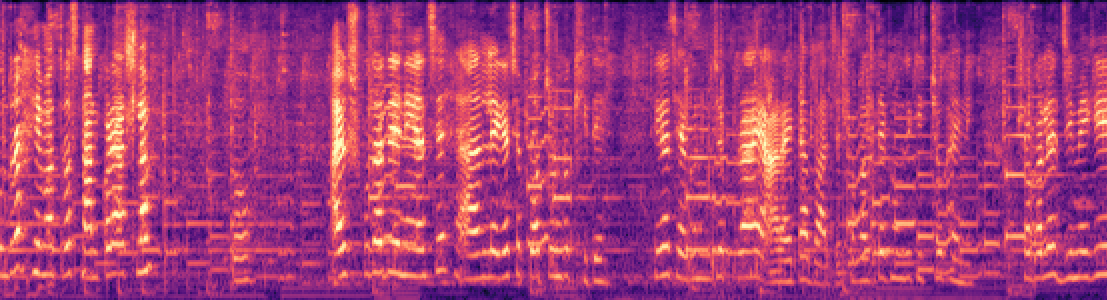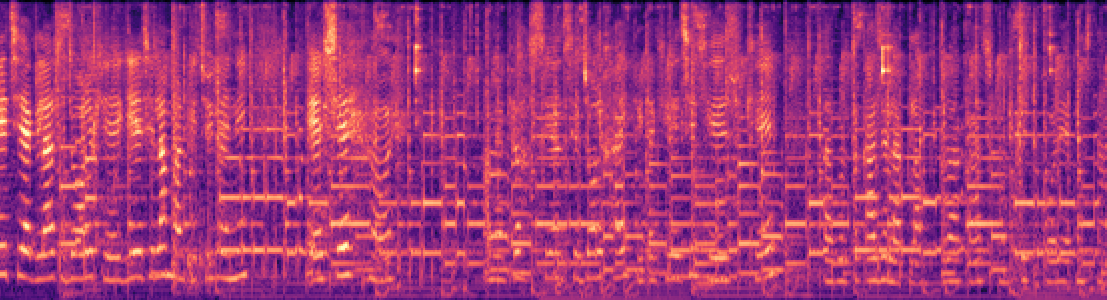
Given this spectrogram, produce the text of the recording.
বন্ধুরা এইমাত্র স্নান করে আসলাম। তো আয়ুষ পূজা দিয়ে নিয়েছে আর লেগেছে প্রচণ্ড খিদে। ঠিক আছে, এখন হচ্ছে প্রায় আড়াইটা বাজে। সকাল থেকে এখন কিচ্ছু খাইনি। সকালে জিমে গিয়েছি, এক গ্লাস জল খেয়ে গিয়েছিলাম, আর কিছুই খাইনি। এসে ওই আমি একটা জল খাই, এটা খেয়েছি, খেয়ে খেয়ে তারপর তো কাজে লাগলাম। পুরো কাজ কমপ্লিট করে এখন স্নান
